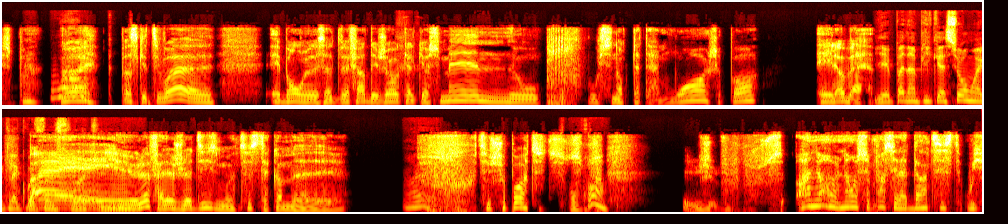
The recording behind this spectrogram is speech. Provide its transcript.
je pense. Ouais, parce que tu vois, euh, et bon, euh, ça devait faire déjà quelques semaines, ou, ou sinon peut-être un mois, je sais pas. Et là, ben. Il n'y avait pas d'implication, moi, avec la coiffeuse. Ben, et là, fallait que je le dise, moi. Tu sais, c'était comme. Euh, ouais. Tu sais, je sais pas. Tu, tu, comprends. Je, ah non, non, je pense que c'est la dentiste. Oui,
